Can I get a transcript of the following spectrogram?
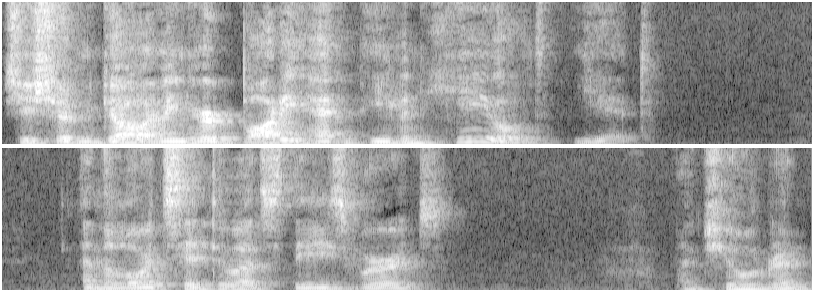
she shouldn't go. I mean, her body hadn't even healed yet. And the Lord said to us these words, My children,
